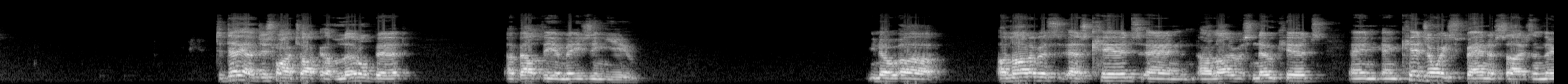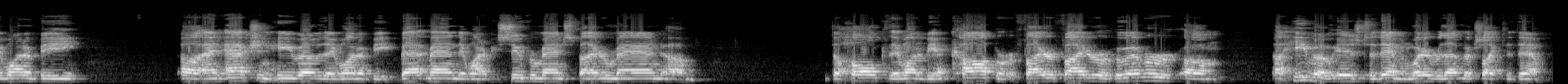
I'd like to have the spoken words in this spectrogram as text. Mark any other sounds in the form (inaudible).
Today I just want to talk a little bit about the amazing you. You know, uh, a lot of us as kids and a lot of us know kids and, and kids always fantasize and they want to be uh, an action hero, they want to be Batman, they want to be Superman, Spider-Man, um, the Hulk, they want to be a cop or a firefighter or whoever um, a hero is to them and whatever that looks like to them.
